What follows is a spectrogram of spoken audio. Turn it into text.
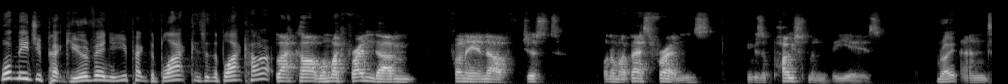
What made you pick your venue? You picked the Black. Is it the Black Heart? Black Heart. Well, my friend, um, funny enough, just one of my best friends, he was a postman for years, Right. and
